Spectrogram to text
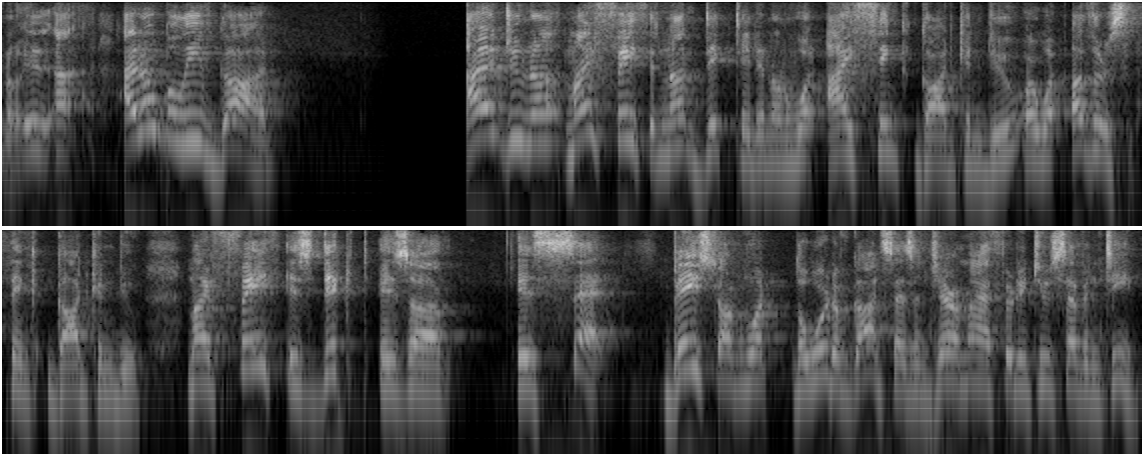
I don't believe God. I do not, my faith is not dictated on what I think God can do or what others think God can do. My faith is dict is uh is set based on what the word of God says in Jeremiah 32 17.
